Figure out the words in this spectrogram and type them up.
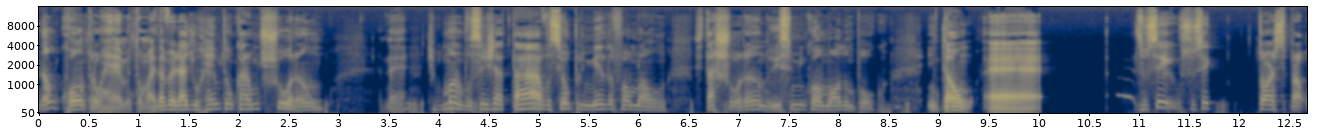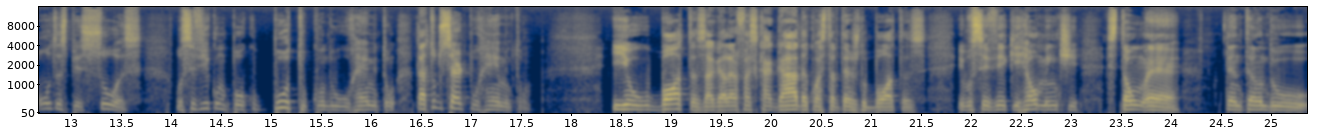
não contra o Hamilton, mas na verdade o Hamilton é um cara muito chorão. Né? Tipo, mano, você já tá. Você é o primeiro da Fórmula 1. Você tá chorando, isso me incomoda um pouco. Então, é, se, você, se você torce para outras pessoas, você fica um pouco puto quando o Hamilton. Dá tudo certo pro Hamilton. E o Bottas, a galera faz cagada com a estratégia do Bottas. E você vê que realmente estão é, tentando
